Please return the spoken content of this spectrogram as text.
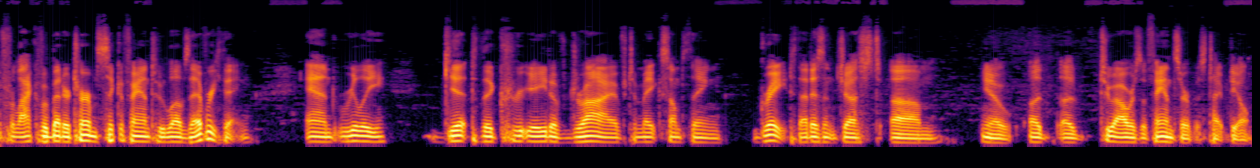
for lack of a better term, sycophant who loves everything, and really get the creative drive to make something great. That isn't just, um, you know, a, a two hours of fan service type deal.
